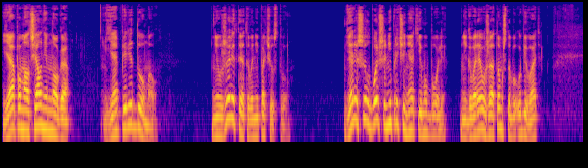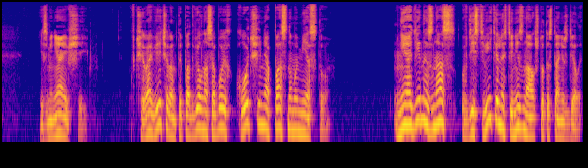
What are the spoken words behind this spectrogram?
Я помолчал немного. Я передумал. Неужели ты этого не почувствовал? Я решил больше не причинять ему боли, не говоря уже о том, чтобы убивать. Изменяющий, вчера вечером ты подвел нас обоих к очень опасному месту. Ни один из нас в действительности не знал, что ты станешь делать.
